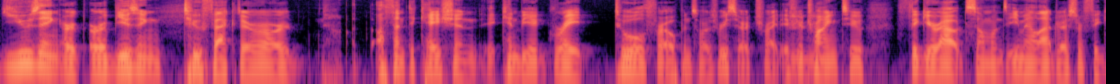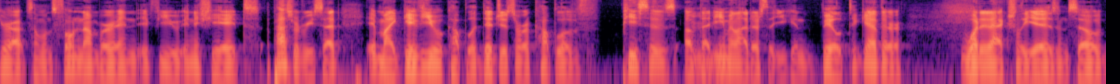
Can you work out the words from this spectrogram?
using or, or abusing two factor or authentication, it can be a great tool for open source research, right? If you're trying to figure out someone's email address or figure out someone's phone number, and if you initiate a password reset, it might give you a couple of digits or a couple of pieces of that email address that you can build together what it actually is. And so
